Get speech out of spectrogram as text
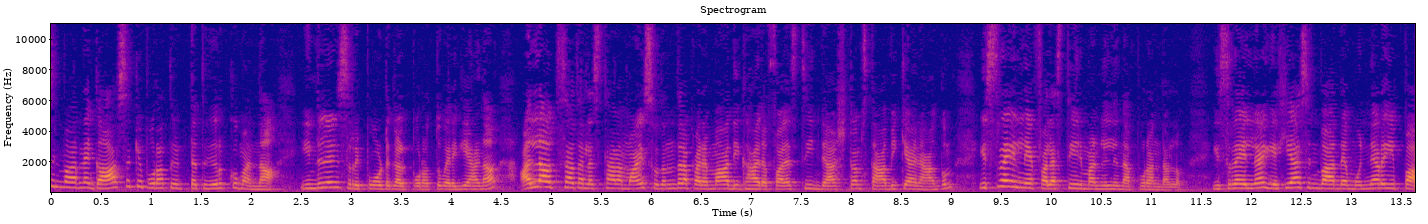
സിൻവാറിനെ ഗാസയ്ക്ക് പുറത്തിട്ട് തീർക്കുമെന്ന ഇന്റലിജൻസ് റിപ്പോർട്ടുകൾ പുറത്തുവരികയാണ്. അൽ അക്സ തലസ്ഥാനമായി സ്വതന്ത്ര പരമാധികാര ഫലസ്തീൻ രാഷ്ട്രം സ്ഥാപിക്കാനാകും. ഇസ്രായേലിനെ ഫലസ്തീൻ മണ്ണിൽ നിന്ന് പുറന്തള്ളും. ഇസ്രായേലിന് യഹിയ സിൻവാറിന്റെ മുന്നറിയിപ്പ്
